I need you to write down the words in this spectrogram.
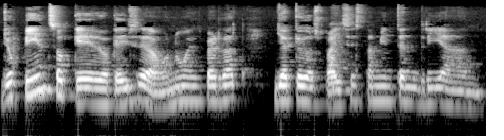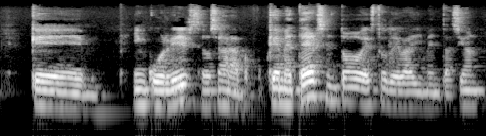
Yo pienso que lo que dice la ONU es verdad, ya que los países también tendrían que incurrirse, o sea, que meterse en todo esto de la alimentación,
